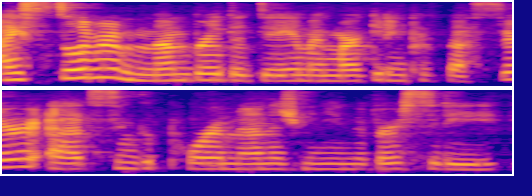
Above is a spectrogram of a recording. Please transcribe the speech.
I still remember the day my marketing professor at Singapore Management University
